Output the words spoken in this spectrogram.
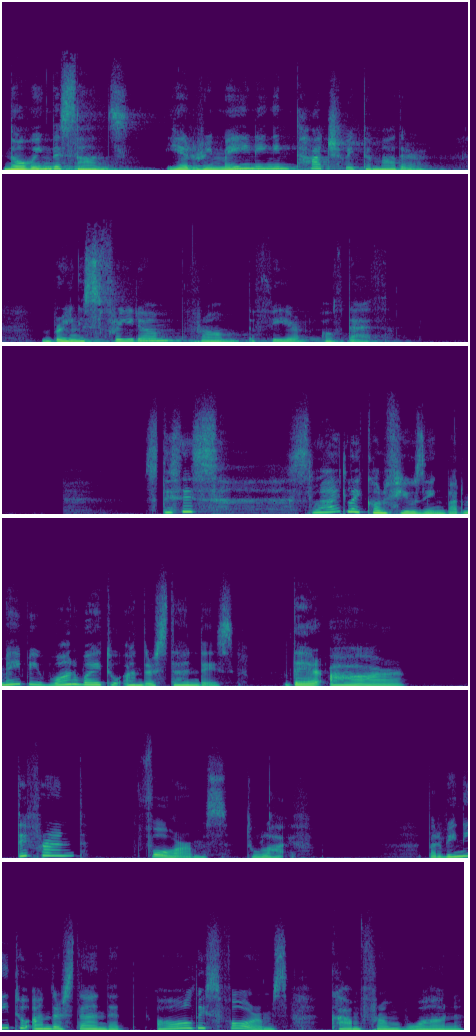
Knowing the sons, yet remaining in touch with the mother brings freedom from the fear of death. So, this is slightly confusing, but maybe one way to understand this there are different forms to life. But we need to understand that all these forms come from one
